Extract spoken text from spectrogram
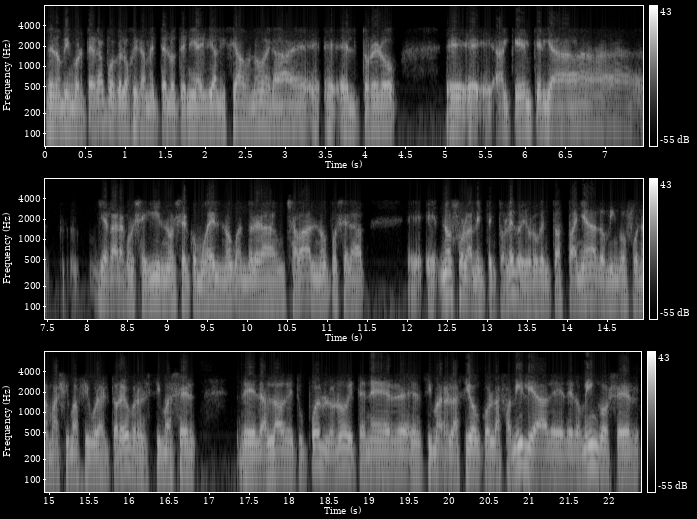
de Domingo Ortega porque lógicamente lo tenía idealizado, ¿no? Era eh, eh, el torero eh, al que él quería llegar a conseguir, ¿no? Ser como él, ¿no? Cuando era un chaval, ¿no? Pues era no solamente en Toledo, yo creo que en toda España Domingo fue una máxima figura del toreo, pero encima ser de, al lado de tu pueblo, ¿no? Y tener encima relación con la familia de, Domingo, ser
